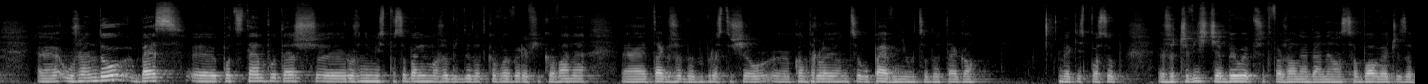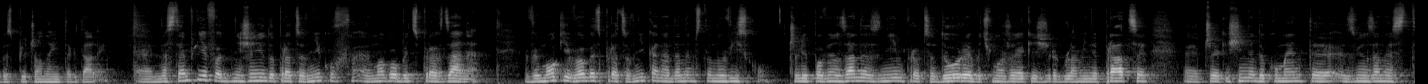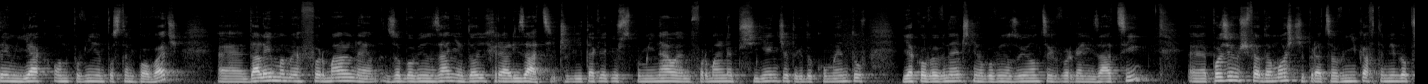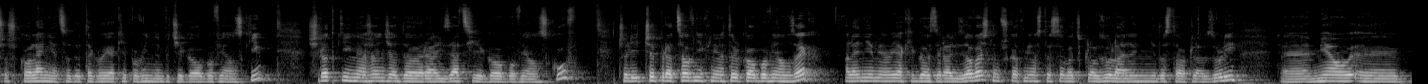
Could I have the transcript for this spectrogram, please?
urzędu bez podstępu też różnymi sposobami może być dodatkowo weryfikowane, tak żeby po prostu się kontrolujący upewnił co do tego, w jaki sposób rzeczywiście były przetwarzane dane osobowe czy zabezpieczone itd. Tak e, następnie w odniesieniu do pracowników e, mogą być sprawdzane wymogi wobec pracownika na danym stanowisku, czyli powiązane z nim procedury, być może jakieś regulaminy pracy, e, czy jakieś inne dokumenty związane z tym, jak on powinien postępować. Dalej mamy formalne zobowiązanie do ich realizacji, czyli tak jak już wspominałem, formalne przyjęcie tych dokumentów jako wewnętrznie obowiązujących w organizacji. E, poziom świadomości pracownika, w tym jego przeszkolenie co do tego, jakie powinny być jego obowiązki, środki i narzędzia do realizacji jego obowiązków, czyli czy pracownik miał tylko obowiązek, ale nie miał jak go zrealizować, na przykład miał stosować klauzulę, ale nie dostał klauzuli, e, miał e,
